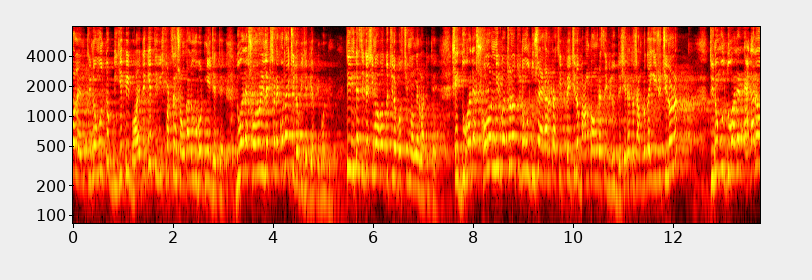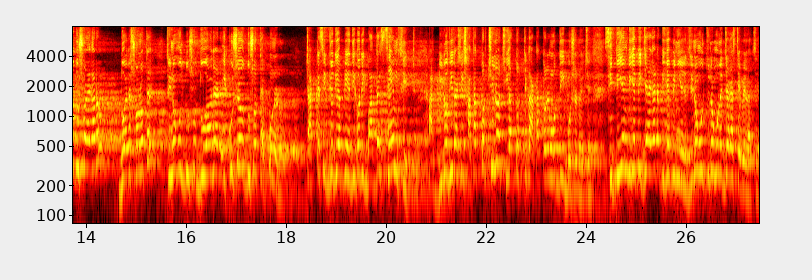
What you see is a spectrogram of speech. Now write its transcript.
বলেন, তৃণমূল তো বিজেপি ভয় দেখিয়ে তিরিশ পার্সেন্ট সংখ্যালঘু ভোট নিয়ে যেতে দু হাজার ষোলোর ইলেকশনে কোথায় ছিল বিজেপি আপনি বলুন। তিনটে সিটে সীমাবদ্ধ ছিল পশ্চিমবঙ্গের মাটিতে। সেই দু হাজার ষোলোর নির্বাচনে তৃণমূল দুশো এগারোটা সিট পেয়েছিল বাম কংগ্রেসের বিরুদ্ধে। সেটা তো সাম্প্রদায়িক ইস্যু ছিল না। তৃণমূল দু হাজার এগারো দুশো এগারো দু হাজার ষোলোতে, তৃণমূল দুশো দু হাজার একুশেও দুশো পনেরো চারটে সিট যদি আপনি এদিক ওদিক বাদ দেন সেম সিট আর বিরোধীরা সেই সাতাত্তর ছিল, ছিয়াত্তর থেকে আটাত্তরের মধ্যেই বসে রয়েছে। সিপিএম বিজেপির জায়গাটা বিজেপি নিয়েছে। তৃণমূল তৃণমূলের জায়গায় স্টেবেল আছে।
